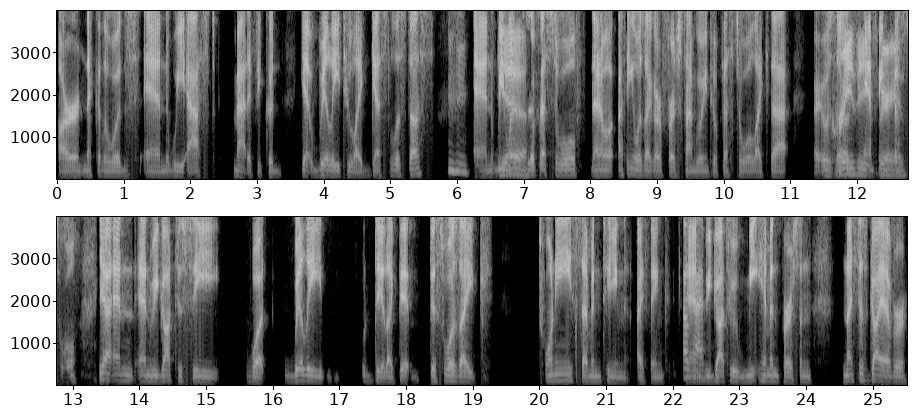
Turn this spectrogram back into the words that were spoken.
our neck of the woods and we asked matt if he could get willie to like guest list us. Hmm and we Yeah. went to a festival then i think it was like our first time going to a festival like that. It was Crazy a camping experience. festival. Yeah and and we got to see what willie did like they, this was like 2017 i think. Okay. and we got to meet him in person. Nicest guy ever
